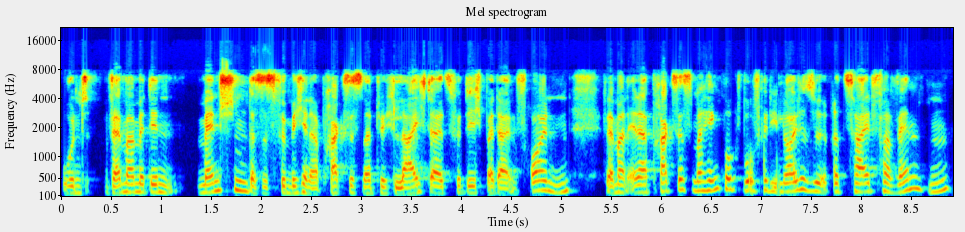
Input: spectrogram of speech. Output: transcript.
Und wenn man mit den Menschen, das ist für mich in der Praxis natürlich leichter als für dich bei deinen Freunden, wenn man in der Praxis mal hinguckt, wofür die Leute so ihre Zeit verwenden,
